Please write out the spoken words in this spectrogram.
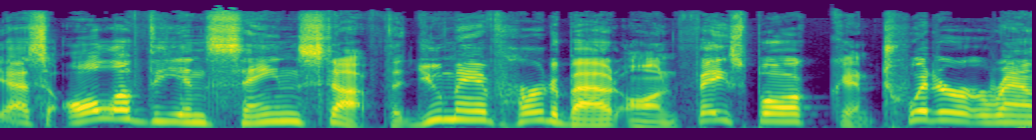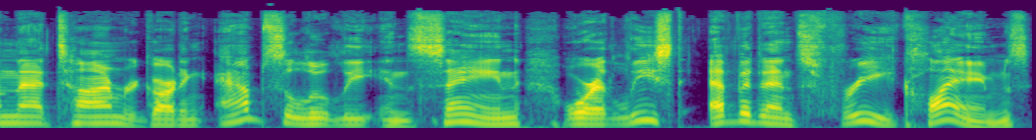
Yes, all of the insane stuff that you may have heard about on Facebook and Twitter around that time regarding absolutely insane or at least evidence free claims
